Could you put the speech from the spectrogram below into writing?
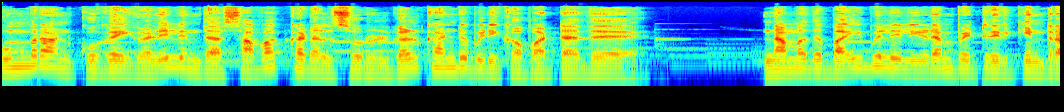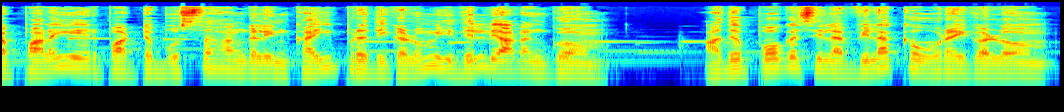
கும்ரான் குகைகளில் இந்த சவக்கடல் சுருள்கள் கண்டுபிடிக்கப்பட்டது. நமது பைபிளில் இடம்பெற்றிருக்கின்ற பழைய ஏற்பாட்டு புஸ்தகங்களின் கைப்பிரதிகளும் இதில் அடங்கும். அதுபோக சில விளக்க உரைகளும்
